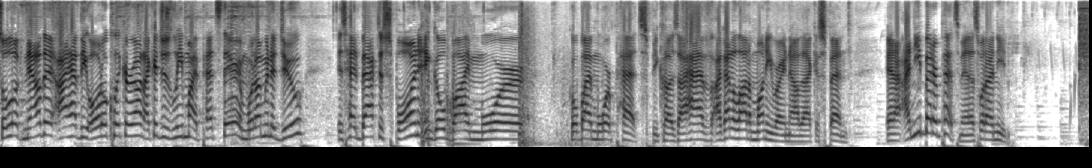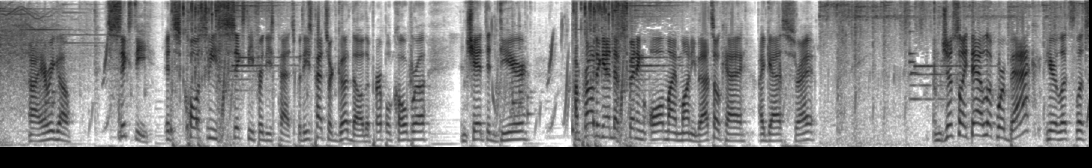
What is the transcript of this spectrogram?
So look, now that I have the auto clicker on, I could just leave my pets there. And what I'm going to do is head back to spawn and go buy more, go buy more pets because I have, I got a lot of money right now that I can spend. And I, I need better pets, man. That's what I need. All right, here we go. 60. It's costing me 60 for these pets. But these pets are good, though. The purple cobra, enchanted deer. I'm probably to end up spending all my money, but that's okay, I guess, right? And just like that, look, we're back. Here, let's let's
